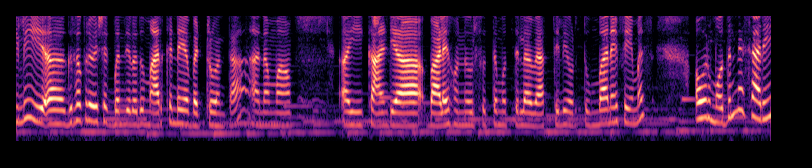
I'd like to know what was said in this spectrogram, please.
ಇಲ್ಲಿ ಗೃಹ ಪ್ರವೇಶಕ್ಕೆ ಬಂದಿರೋದು ಮಾರ್ಕಂಡೇಯ ಭಟ್ರು ಅಂತ. ನಮ್ಮ ಈ ಕಾಂಡ್ಯ, ಬಾಳೆಹೊನ್ನೂರು ಸುತ್ತಮುತ್ತಲ ವ್ಯಾಪ್ತಿಲಿ ಅವ್ರು ತುಂಬಾ ಫೇಮಸ್ ಅವ್ರು ಮೊದಲನೇ ಸಾರಿ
